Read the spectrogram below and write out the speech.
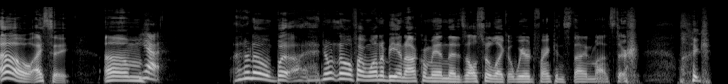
Oh, I see. Um, Yeah. I don't know, but I don't know if I want to be an Aquaman that is also like a weird Frankenstein monster, like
